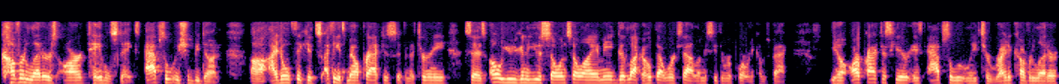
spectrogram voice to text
cover letters are table stakes absolutely should be done uh, i don't think it's i think it's malpractice if an attorney says oh you're going to use so and so ime good luck. I hope that works out. Let me see the report when it comes back. You know our practice here is absolutely to write a cover letter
